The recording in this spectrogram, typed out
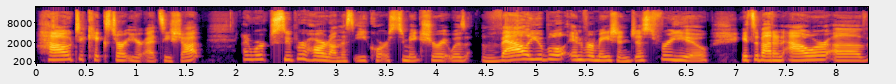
How to Kickstart Your Etsy Shop. I worked super hard on this e course to make sure it was valuable information just for you. It's about an hour of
